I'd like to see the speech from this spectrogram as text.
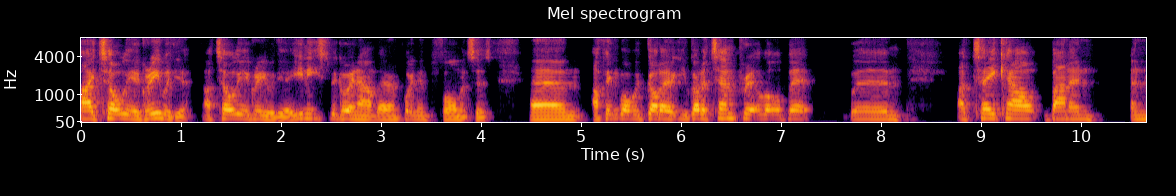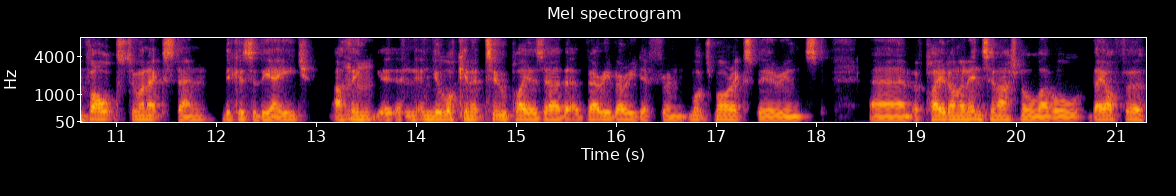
I totally agree with you. I totally agree with you. He needs to be going out there and putting in performances. Um, I think what we've got to, you've got to temper it a little bit. Um, I'd take out Bannon and Vaulks to an extent because of the age. I think, and, and you're looking at two players there that are very, very different, much more experienced, um, have played on an international level. They offer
